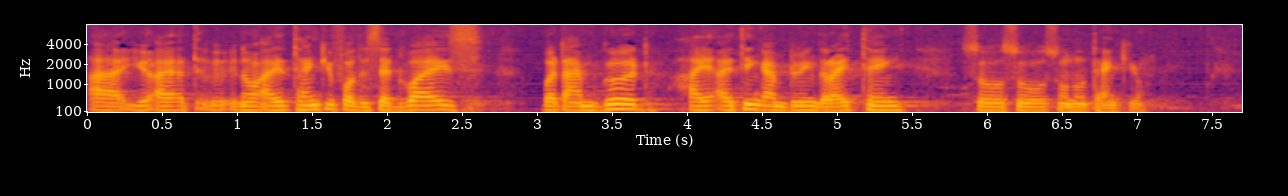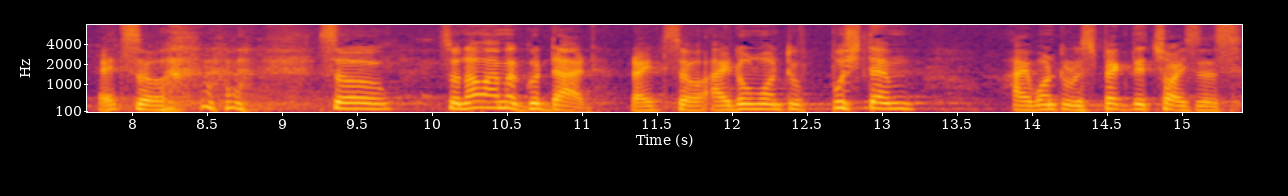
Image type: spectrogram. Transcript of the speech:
uh, you, I, you know, I thank you for this advice, but I'm good. I, I think I'm doing the right thing, so, so, so no thank you. Right? So, so, so now I'm a good dad, right? So I don't want to push them. I want to respect their choices.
